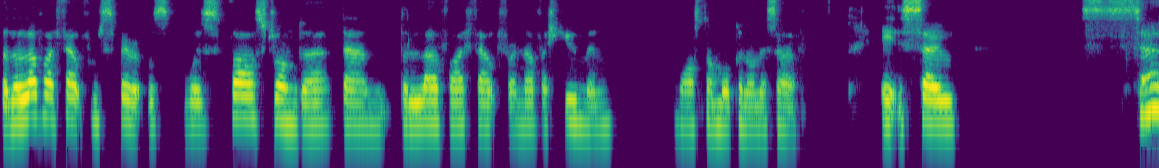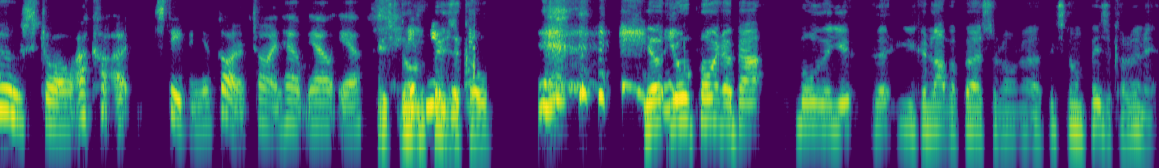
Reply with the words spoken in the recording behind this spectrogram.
But the love I felt from spirit was was far stronger than the love I felt for another human whilst I'm walking on this earth. It's so so strong. I can't. I, Stephen, you've got to try and help me out here. It's non-physical. your, your point about more than you that you can love a person on earth, it's non-physical, isn't it?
